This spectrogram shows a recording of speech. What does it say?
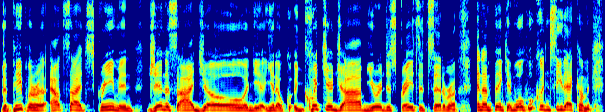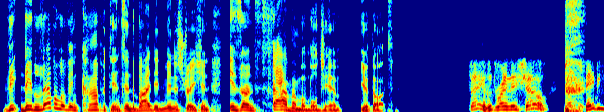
the people are outside screaming genocide joe and you, you know quit your job you're a disgrace etc and i'm thinking well who couldn't see that coming? The the level of incompetence in the biden administration is unfathomable jim. Your thoughts? Say who's running this show? Maybe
